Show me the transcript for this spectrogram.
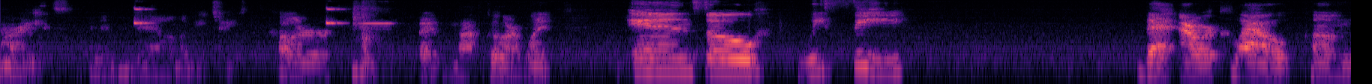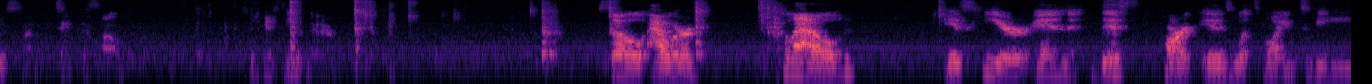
All right, and now let me change the color. Not color I wanted. And so we see that our cloud comes. Let me take this off so you can see it better. So our cloud is here, and this part is what's going to be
